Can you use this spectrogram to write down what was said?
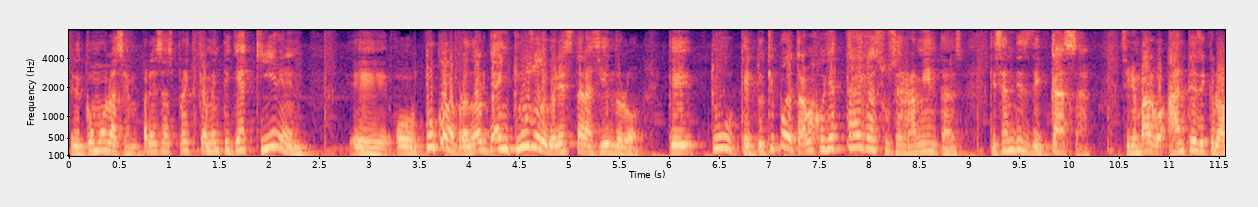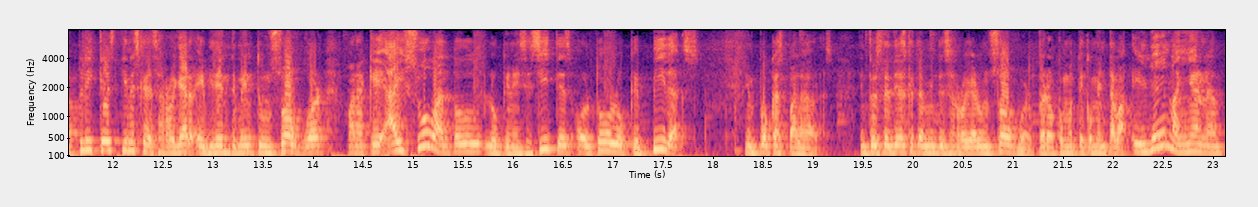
el cómo las empresas prácticamente ya quieren, eh, o tú como emprendedor ya incluso deberías estar haciéndolo, que, tú, que tu equipo de trabajo ya traiga sus herramientas, que sean desde casa. Sin embargo, antes de que lo apliques, tienes que desarrollar evidentemente un software para que ahí suban todo lo que necesites o todo lo que pidas, en pocas palabras. Entonces tendrías que también desarrollar un software. Pero como te comentaba, el día de mañana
